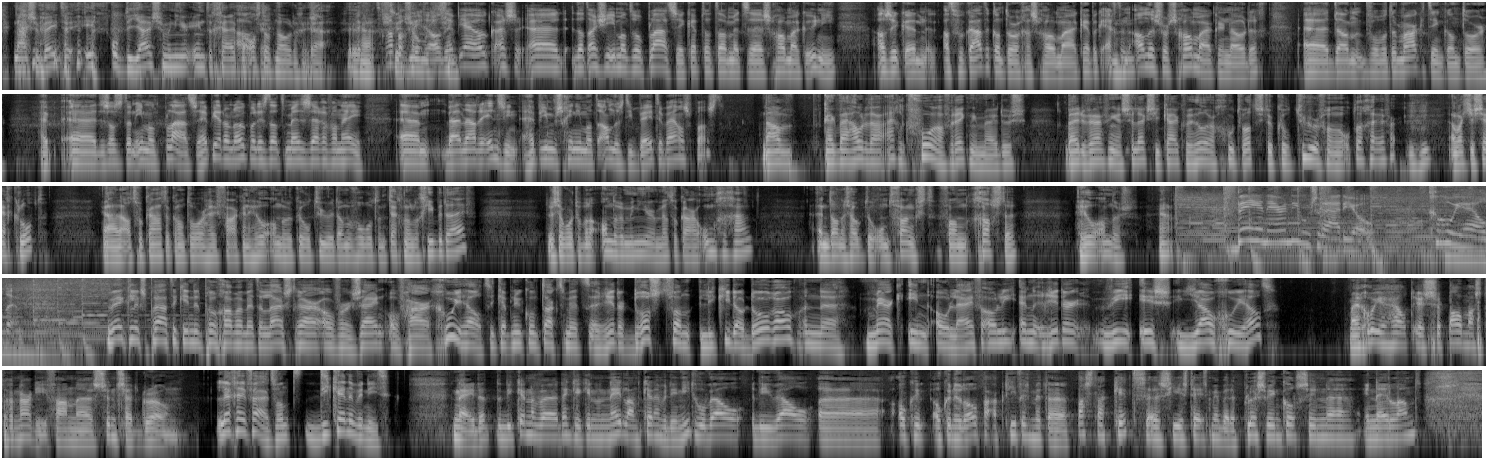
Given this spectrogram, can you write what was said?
nou, ze weten in, op de juiste manier in te grijpen oh, okay. als dat nodig is. Ja, ja. Grappig, Michael. Heb jij ook als, uh, dat als je iemand wil plaatsen... ik heb dat dan met uh, Schoonmaak Unie... als ik een advocatenkantoor ga schoonmaken... heb ik echt mm -hmm. een ander soort schoonmaker nodig... Uh, dan bijvoorbeeld een marketingkantoor. Heb, uh, dus als ik dan iemand plaats, heb jij dan ook wel eens dat mensen zeggen van... hé, hey, um, bij nader inzien, heb je misschien iemand anders die beter bij ons past? Nou, kijk, wij houden daar eigenlijk vooraf rekening mee. Dus bij de werving en selectie kijken we heel erg goed... wat is de cultuur van een opdrachtgever. Mm -hmm. En wat je zegt klopt. Ja, een advocatenkantoor heeft vaak een heel andere cultuur... dan bijvoorbeeld een technologiebedrijf. Dus daar wordt op een andere manier met elkaar omgegaan. En dan is ook de ontvangst van gasten heel anders. Ja. BNR Nieuwsradio. Groeihelden. Wekelijks praat ik in dit programma met een luisteraar over zijn of haar groeiheld. Ik heb nu contact met Ridder Drost van Liquido Doro, een uh, merk in olijfolie. En Ridder, wie is jouw groeiheld? Mijn groeiheld is Paul Mastronardi van uh, Sunset Grown. Leg even uit, want die kennen we niet. Nee, dat, die kennen we, denk ik, in Nederland kennen we die niet. Hoewel die wel uh, ook, in, ook in Europa actief is met de pasta kit. Uh, zie je steeds meer bij de pluswinkels in, uh, in Nederland.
